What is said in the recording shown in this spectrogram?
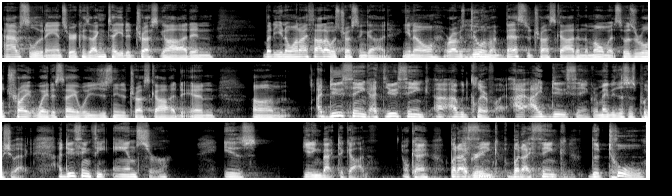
absolute answer because I can tell you to trust God and but you know what? I thought I was trusting God, you know, or I was doing my best to trust God in the moment. So it was a real trite way to say, well, you just need to trust God. And, um, I do think, I do think, I, I would clarify. I, I do think, or maybe this is pushback. I do think the answer is getting back to God. Okay. But I think, but I think the tool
